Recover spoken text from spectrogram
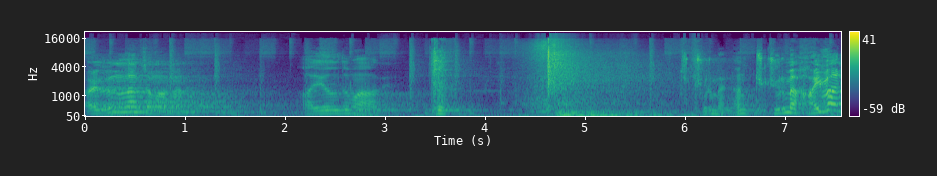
Ayrıldın mı lan tamamen? Ayıldım abi. Tükürme lan, tükürme hayvan!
